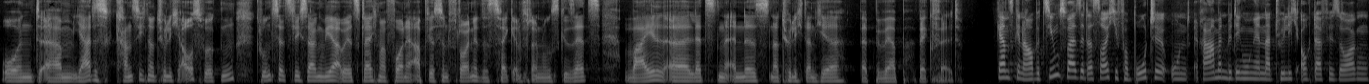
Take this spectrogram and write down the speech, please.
Und ähm, ja, das kann sich natürlich auswirken. Grundsätzlich sagen wir aber jetzt gleich mal vorne ab, wir sind Freunde des Zweckentfremdungsgesetzes, weil äh, letzten Endes natürlich dann hier Wettbewerb wegfällt. Ganz genau, beziehungsweise dass solche Verbote und Rahmenbedingungen natürlich auch dafür sorgen,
